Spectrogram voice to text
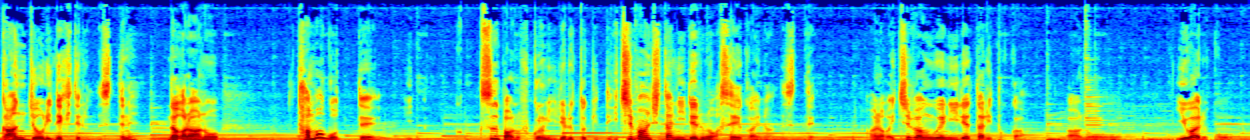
頑丈にできてるんですってね。だからあの、卵ってスーパーの袋に入れるときって一番下に入れるのが正解なんですって。あなんか一番上に入れたりとか、あの、いわゆるこう、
